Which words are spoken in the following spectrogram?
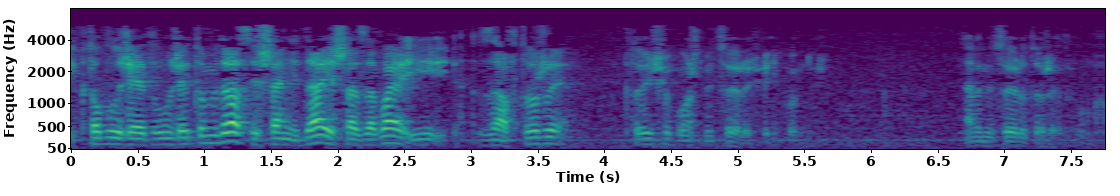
И кто получает, получает ту мидрас, Иша не да, Иша зава и Зав тоже. Кто еще, может, Мицойра еще не помню. Наверное, Мицойра тоже это по-моему.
